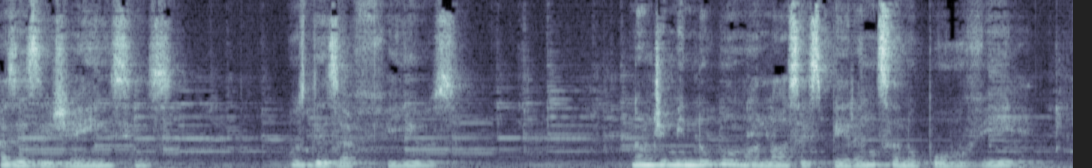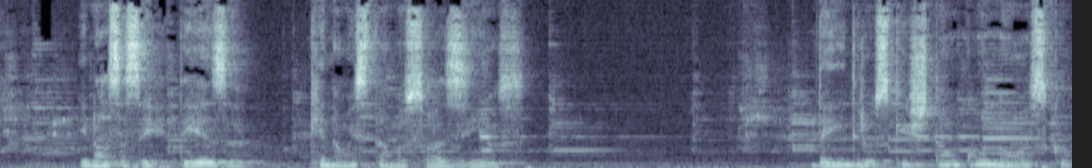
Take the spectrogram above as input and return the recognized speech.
as exigências, os desafios não diminuam a nossa esperança no porvir e nossa certeza que não estamos sozinhos. Dentre os que estão conosco,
